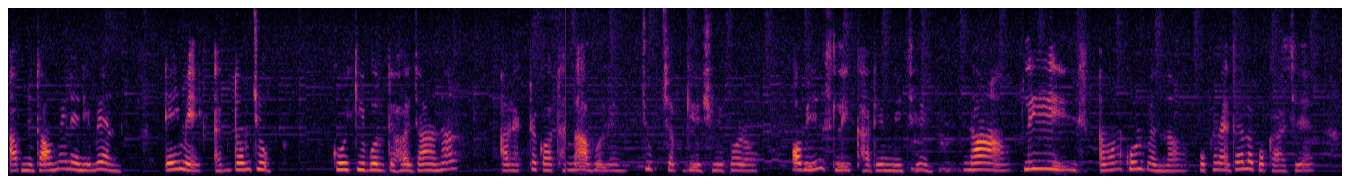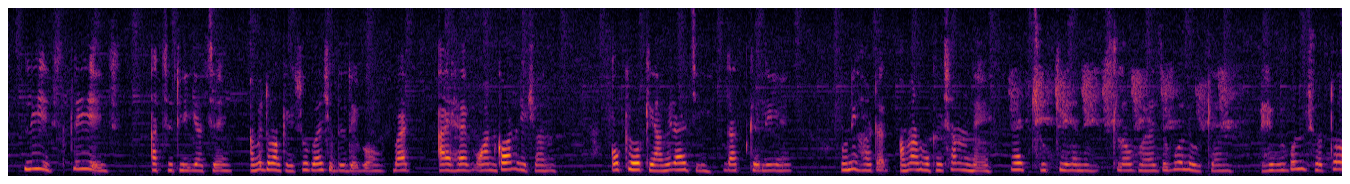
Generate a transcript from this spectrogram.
আপনি তাও মেনে নেবেন? এই মেয়ে, একদম চুপ। কই কি বলতে হয় জানো না? আর একটা কথা না বলে চুপচাপ গিয়ে শুয়ে পড়ো। অবভিয়াসলি খাটের নিচে। না প্লিজ এমন করবেন না। ওখানে তেলা পোকা আছে। প্লিজ প্লিজ আচ্ছা ঠিক আছে। আমি তোমাকে সবাই শুধু দেবো but I have one condition okay okay, আমি রাজি। দাঁত কেলিয়ে। উনি হঠাৎ আমার মুখের সামনে মুখ ঝুঁকিয়ে এনে স্লো ভয়েসে বলে উঠেন ভেবে বলছো তো?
